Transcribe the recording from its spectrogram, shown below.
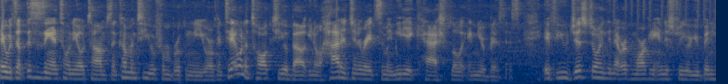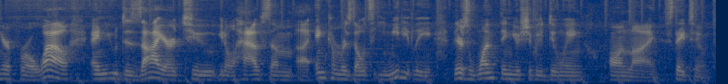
Hey, what's up? This is Antonio Thompson coming to you from Brooklyn, New York. And today I want to talk to you about, you know, how to generate some immediate cash flow in your business. If you just joined the network marketing industry or you've been here for a while and you desire to, you know, have some uh, income results immediately, there's one thing you should be doing online. Stay tuned.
